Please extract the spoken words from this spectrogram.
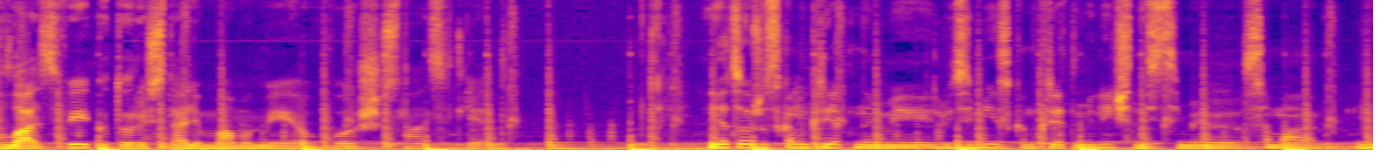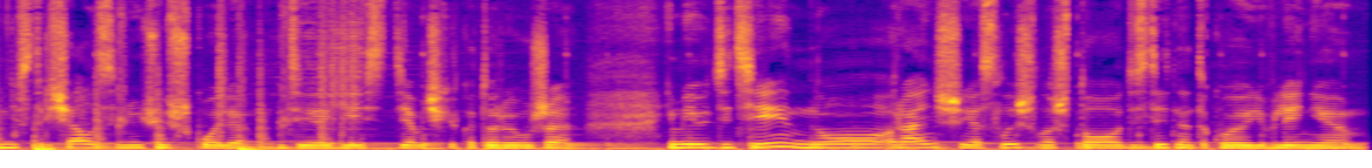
в Латвии, которые стали мамами в 16 лет. Я тоже с конкретными людьми, с конкретными личностями сама не встречалась и не учусь в школе, где есть девочки, которые уже имеют детей, но раньше я слышала, что действительно такое явление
